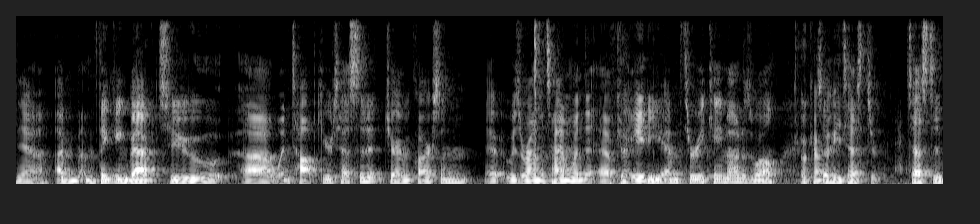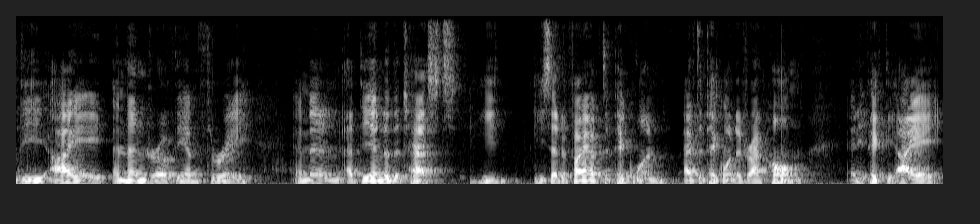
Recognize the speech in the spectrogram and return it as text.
yeah. I'm, I'm thinking back to uh, when Top Gear tested it. Jeremy Clarkson. It was around the time when the F80 M3 came out as well. Okay. So he tested tested the i8 and then drove the M3, and then at the end of the test, he he said if I have to pick one, I have to pick one to drive home, and he picked the i8.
